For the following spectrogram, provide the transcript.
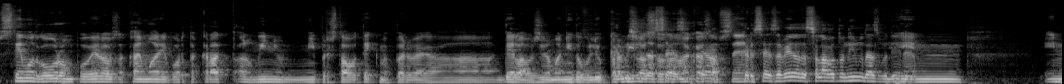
s tem odgovorom povedal, zakaj Maribor takrat aluminij ni predstavil tekme prvega dela, oziroma ni dovolil pravila, da se enaka ja, za vse. Ker se je zavedal, da se lahko to ni kdaj zgodilo. In, in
